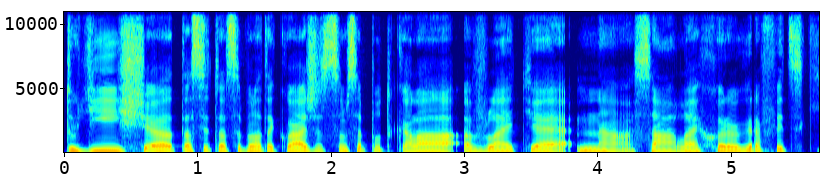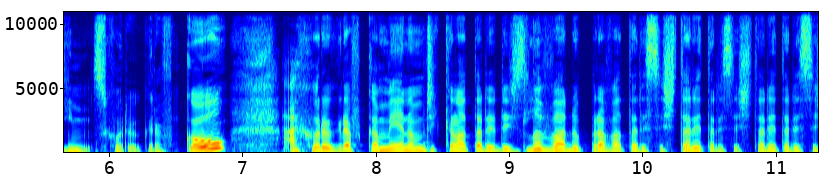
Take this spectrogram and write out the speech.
Tudíž eh, ta situace byla taková, že jsem se potkala v létě na sále choreografickým s choreografkou a choreografka mi jenom říkala, tady jdeš zleva, doprava, tady jsi tady, tady jsi tady, tady jsi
